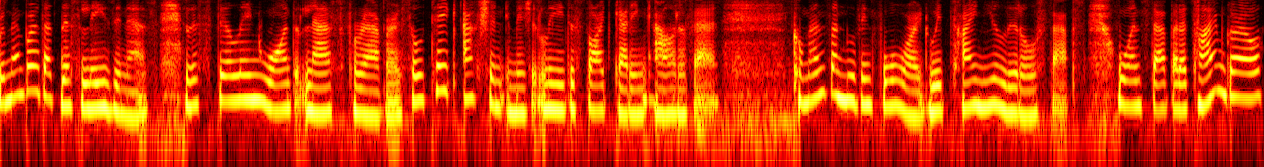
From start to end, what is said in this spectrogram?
Remember that this laziness, this feeling won't last forever, so take action immediately to start getting out of it. Commence on moving forward with tiny little steps. One step at a time, girl.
